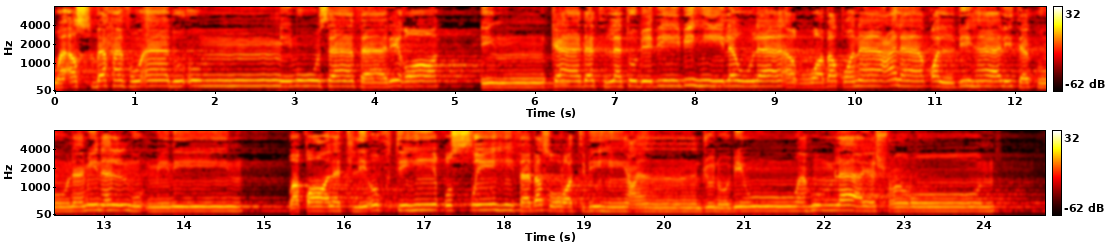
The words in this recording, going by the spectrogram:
وأصبح فؤاد أم موسى فارغا. إن كادت لتبدي به لولا أن ربطنا على قلبها لتكون من المؤمنين. وقالت لأخته قصيه فبصرت به عن جنب وهم لا يشعرون.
